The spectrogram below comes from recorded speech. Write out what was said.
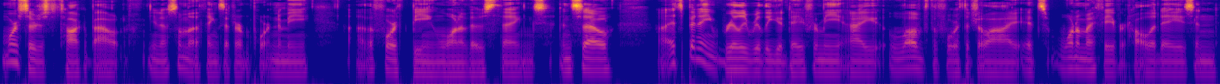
more so just to talk about, you know, some of the things that are important to me. Uh, the fourth being one of those things. And so uh, it's been a really, really good day for me. I love the 4th of July. It's one of my favorite holidays. And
